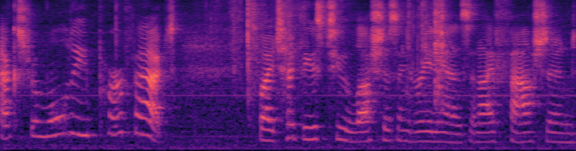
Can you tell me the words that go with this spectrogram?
extra moldy. Perfect. So I took these two luscious ingredients and I fashioned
